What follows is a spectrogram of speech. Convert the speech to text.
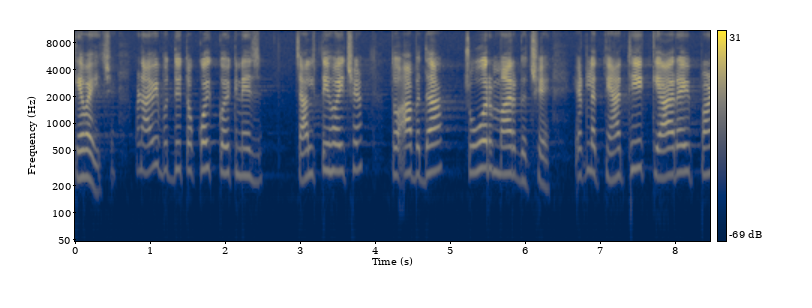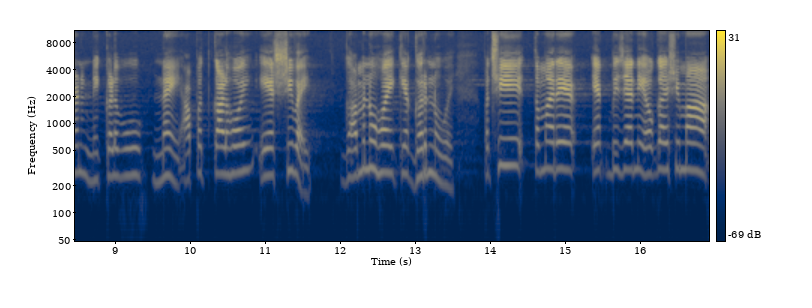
કહેવાય છે. પણ આવી બુદ્ધિ તો કોઈક કોઈકને જ ચાલતી હોય છે. તો આ બધા ચોર માર્ગ છે. એટલે ત્યાંથી ક્યારેય પણ નીકળવું નહીં. આપતકાળ હોય એ સિવાય. ગામનું હોય કે ઘરનું હોય. પછી તમારે એકબીજાની અગાશીમાં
